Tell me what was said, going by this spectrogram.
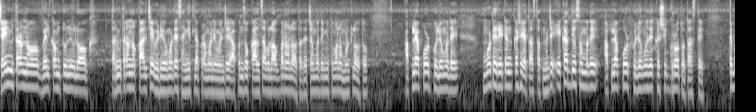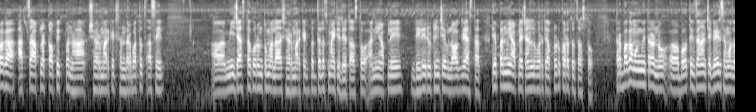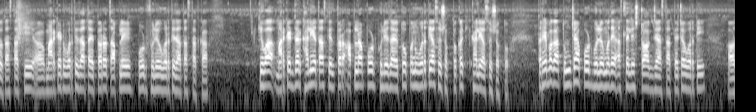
जैन मित्रांनो welcome to new vlog तर मित्रांनो कालच्या व्हिडिओमध्ये सांगितल्याप्रमाणे म्हणजे आपण जो कालचा व्लॉग बनवला होता त्याच्यामध्ये मी तुम्हाला म्हटलं होतो आपल्या पोर्टफोलिओमध्ये मोठे रिटर्न कसे येत असतात? म्हणजे एकाच दिवसामध्ये आपल्या पोर्टफोलिओमध्ये कशी ग्रोथ होत असते? ते बघा आजचा आपला टॉपिक पण हा शेअर मार्केट संदर्भातच असेल. मी जास्त करून तुम्हाला शेअर मार्केटबद्दलच माहिती देत असतो आणि आपले डेली रुटीनचे व्लॉग जे असतात ते पण मी आपल्या चॅनलवरती अपलोड करतच असतो. तर बघा मग मित्रांनो बहुतेक जणांचे गैरसमज होत असतात की मार्केटवरती जात आहे तरच आपले पोर्टफोलिओवरती जात असतात का? किंवा मार्केट जर खाली येत असतील तर आपला पोर्टफोलिओ जो आहे तो पण वरती असू शकतो का की खाली असू शकतो? तर हे बघा तुमच्या पोर्टफोलिओमध्ये असलेले स्टॉक जे असतात त्याच्यावरती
